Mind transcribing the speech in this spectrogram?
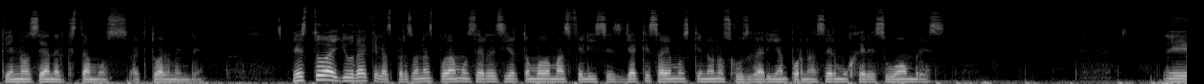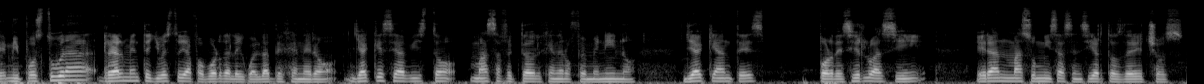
que no sea en el que estamos actualmente. Esto ayuda a que las personas podamos ser de cierto modo más felices, ya que sabemos que no nos juzgarían por nacer mujeres u hombres. Eh, mi postura, realmente yo estoy a favor de la igualdad de género, ya que se ha visto más afectado el género femenino, ya que antes, por decirlo así, eran más sumisas en ciertos derechos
